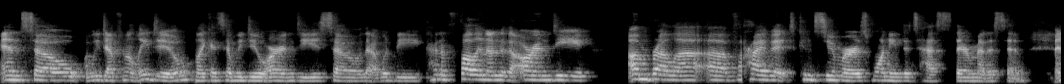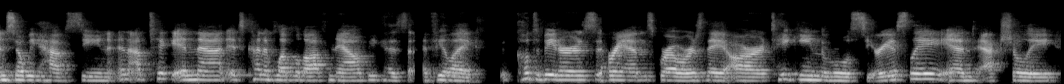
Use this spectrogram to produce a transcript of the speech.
And so we definitely do. Like I said, we do R and D. So that would be kind of falling under the R and D umbrella of private consumers wanting to test their medicine. And so we have seen an uptick in that. It's kind of leveled off now because I feel like cultivators, brands, growers, they are taking the rules seriously and actually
